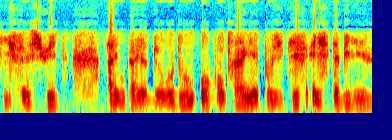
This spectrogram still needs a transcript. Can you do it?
s'il fait suite à une période de redoux, au contraire, il est positif et il stabilise.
